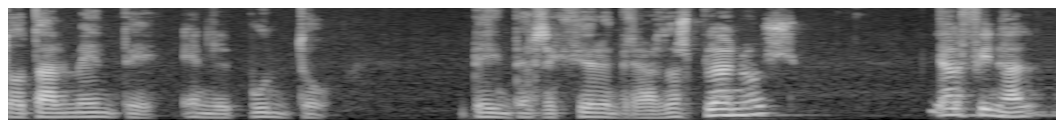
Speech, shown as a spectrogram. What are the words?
totalmente en el punto de intersección entre los dos planos y al final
